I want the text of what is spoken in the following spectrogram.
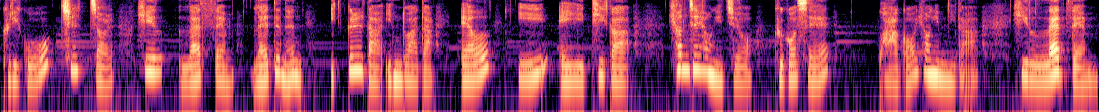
그리고 7절 He led them. led는 이끌다, 인도하다. L E A D가 현재형이지요. 그것의 과거형입니다. He led them.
